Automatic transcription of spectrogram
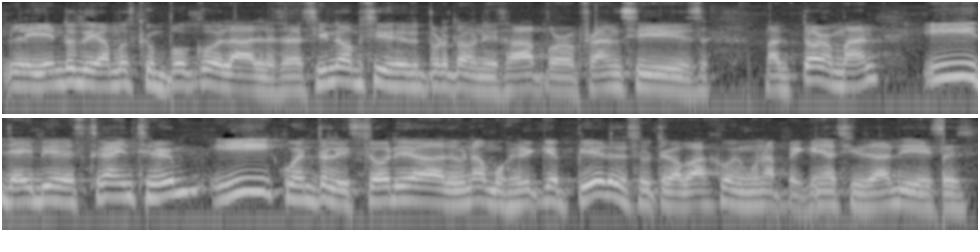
leyendo digamos que un poco la, la sinopsis es protagonizada por Francis McDormand y David Strathairn y cuenta la historia de una mujer que pierde su trabajo en una pequeña ciudad y es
